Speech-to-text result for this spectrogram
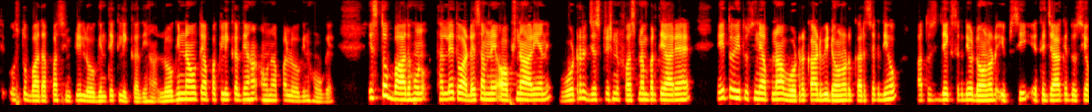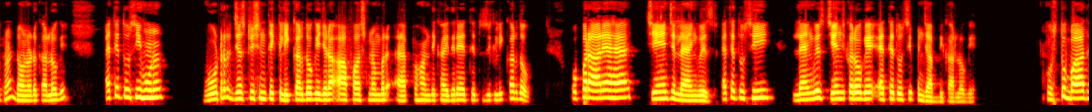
ਤੇ ਉਸ ਤੋਂ ਬਾਅਦ ਆਪਾਂ ਸਿੰਪਲੀ ਲੌਗਇਨ ਤੇ ਕਲਿੱਕ ਕਰਦੇ ਹਾਂ। ਲੌਗਇਨ ਨਾਓ ਤੇ ਆਪਾਂ ਕਲਿੱਕ ਕਰਦੇ ਹਾਂ, ਹੁਣ ਆਪਾਂ ਲੌਗਇਨ ਹੋ ਗਏ। ਇਸ ਤੋਂ ਬਾਅਦ ਹੁਣ ਥੱਲੇ ਤੁਹਾਡੇ ਸਾਹਮਣੇ ਆਪਸ਼ਨਾਂ ਆ ਰਹੀਆਂ ਨੇ। ਵੋਟਰ ਰਜਿਸਟ੍ਰੇਸ਼ਨ ਫਸਟ ਨੰਬਰ ਤੇ ਆ ਰਿਹਾ ਹੈ। ਇਹ ਤੋਂ ਹੀ ਤੁਸੀਂ ਆਪਣਾ ਵੋਟਰ ਕਾਰਡ ਵੀ ਡਾਊਨਲੋਡ ਕਰ ਸਕਦੇ ਹੋ। ਆ ਤੁਸੀਂ ਦੇਖ ਸਕਦੇ ਹੋ ਡਾਊਨਲੋਡ ਇਪਸੀ ਇੱਥੇ ਜਾ ਕੇ ਤੁਸੀਂ ਆਪਣਾ ਡਾਊਨਲੋਡ ਕਰ ਲੋਗੇ। ਇੱਥੇ ਤੁਸੀਂ ਹੁਣ ਵੋਟਰ ਰਜਿਸਟ੍ਰੇਸ਼ਨ ਤੇ ਕਲਿੱਕ ਕਰ ਦੋਗੇ, ਜਿਹੜਾ ਆ ਫਸਟ ਨੰਬਰ ਐਪ ਤੁਹਾਨੂੰ ਦਿਖਾਈ ਦੇ ਰਿਹਾ, ਇੱਥੇ ਤੁਸੀਂ ਕਲਿੱਕ ਕਰ ਦਿਓ ਉੱਪਰ ਆ ਰਿਹਾ ਹੈ ਚੇਂਜ ਲੈਂਗੁਏਜ ਇੱਥੇ ਤੁਸੀਂ ਲੈਂਗੁਏਜ ਚੇਂਜ ਕਰੋਗੇ, ਇੱਥੇ ਤੁਸੀਂ ਪੰਜਾਬੀ ਕਰ ਲੋਗੇ। ਉਸ ਤੋਂ ਬਾਅਦ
